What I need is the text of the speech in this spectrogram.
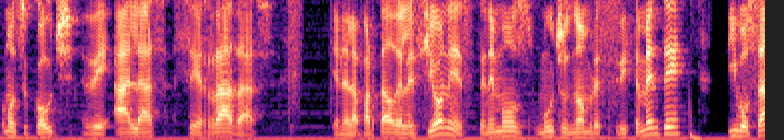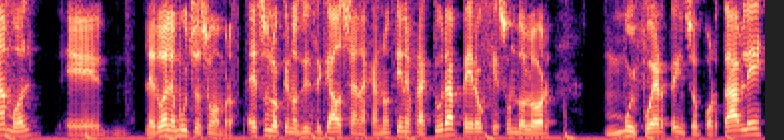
como su coach de alas cerradas. En el apartado de lesiones tenemos muchos nombres tristemente. Divo Samuel eh, le duele mucho su hombro. Eso es lo que nos dice Kyle Shanahan. No tiene fractura, pero que es un dolor muy fuerte, insoportable.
